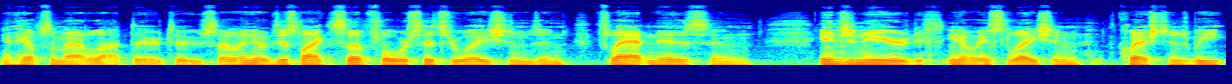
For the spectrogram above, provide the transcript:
and helps them out a lot there too. So you know, just like subfloor situations and flatness and engineered, you know, installation questions, we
